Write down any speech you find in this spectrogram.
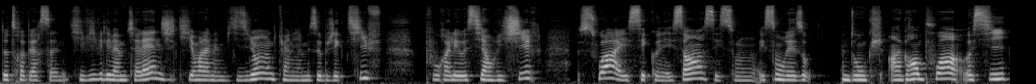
d'autres personnes qui vivent les mêmes challenges, qui ont la même vision, qui ont les mêmes objectifs pour aller aussi enrichir soi et ses connaissances et son, et son réseau. Donc un grand point aussi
